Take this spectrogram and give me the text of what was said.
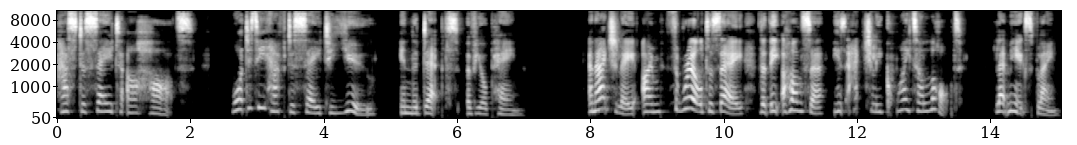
has to say to our hearts. What does he have to say to you in the depths of your pain? And actually, I'm thrilled to say that the answer is actually quite a lot. Let me explain.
